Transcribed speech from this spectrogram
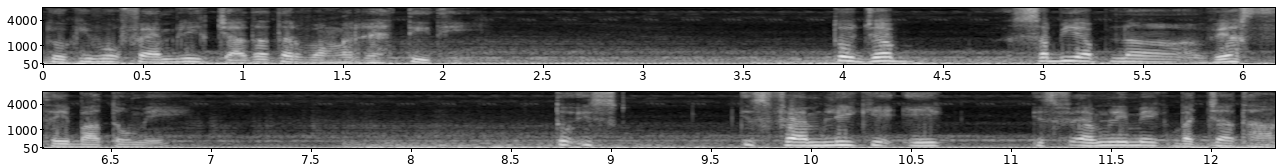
क्योंकि वो फैमिली ज़्यादातर वहाँ रहती थी। तो जब सभी अपना व्यस्त थे बातों में तो इस इस फैमिली के एक, इस फैमिली में एक बच्चा था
